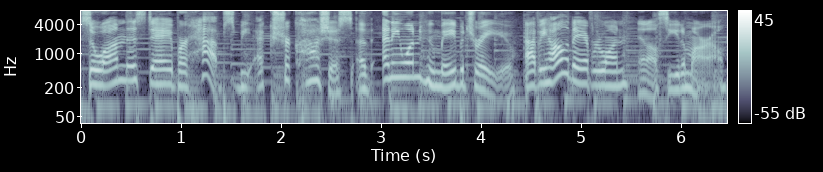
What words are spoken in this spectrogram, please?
so on this day, perhaps be extra cautious of anyone who may betray you. Happy holiday, everyone, and I'll see you tomorrow.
